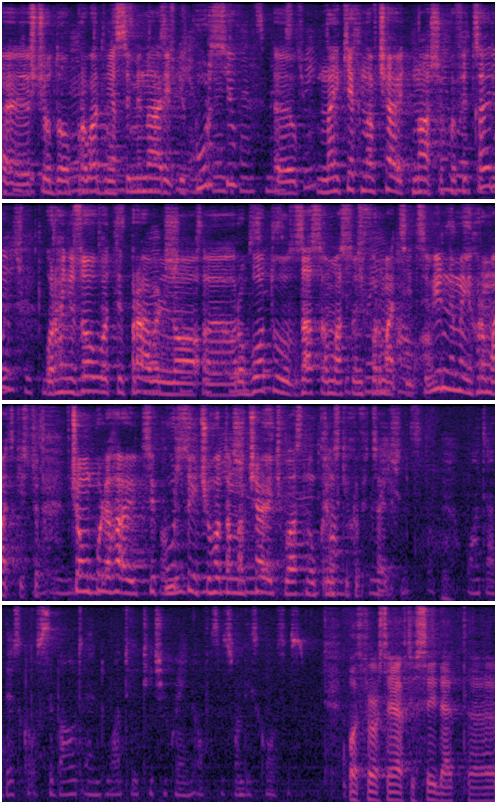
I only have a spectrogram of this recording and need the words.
е, щодо проведення семінарів і курсів, е, на яких навчають наших офіцерів організовувати правильно е, роботу з засобами масової інформації цивільними і громадськістю. В чому полягають ці курси і чого там навчають власне українських офіцерів? what are those courses about and what do you teach Ukrainian officers on these courses? But first, I have to say that uh,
